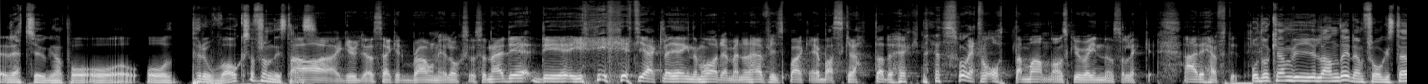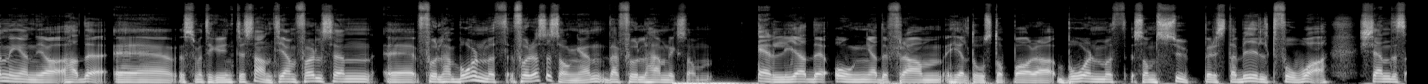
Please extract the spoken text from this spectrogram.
rätt sugna på att prova också från distans. Ja, ah, gud ja. Säkert Brownhill också. Så nej, det, det är ett jäkla gäng de har det, men den här frisparken, jag bara skrattade högt när jag såg att det var åtta man och han skruvade in den så läckert. Ah, det är häftigt. Och då kan vi ju landa i den frågeställningen jag hade, eh, som jag tycker är intressant. Jämförelsen eh, Fulham-Bournemouth förra säsongen, där Fulham liksom älgade, ångade fram helt ostoppbara. Bournemouth som superstabil tvåa. Kändes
